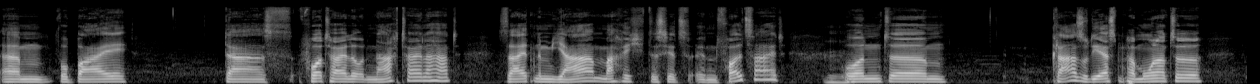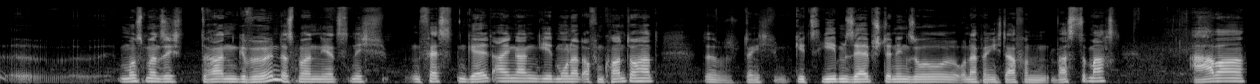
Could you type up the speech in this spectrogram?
Ähm, wobei das Vorteile und Nachteile hat. Seit einem Jahr mache ich das jetzt in Vollzeit und ähm, klar, so die ersten paar Monate muss man sich dran gewöhnen, dass man jetzt nicht einen festen Geldeingang jeden Monat auf dem Konto hat. Da denke ich, geht's jedem Selbstständigen so, unabhängig davon, was du machst. Aber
